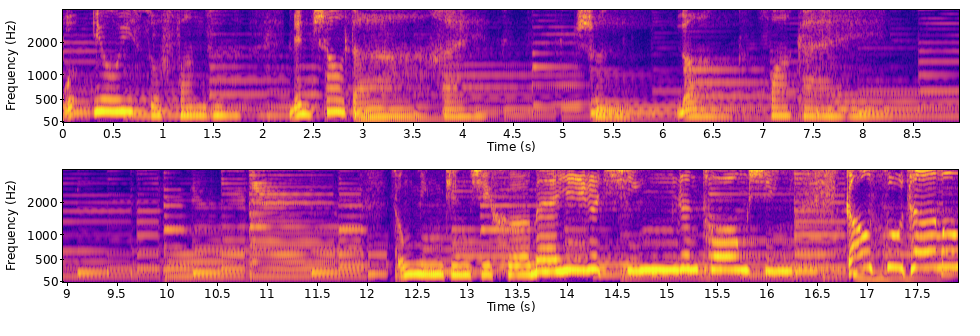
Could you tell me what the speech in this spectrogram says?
我有一所房子。面朝大海，春暖花开。从明天起和每一个亲人同行，告诉他们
